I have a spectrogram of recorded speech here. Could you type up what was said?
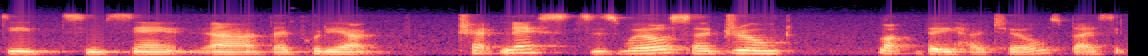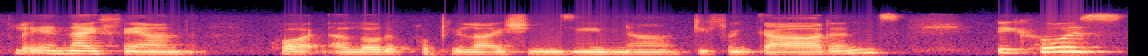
did some sand, uh, they put out trap nests as well, so drilled like bee hotels basically, and they found quite a lot of populations in uh, different gardens because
